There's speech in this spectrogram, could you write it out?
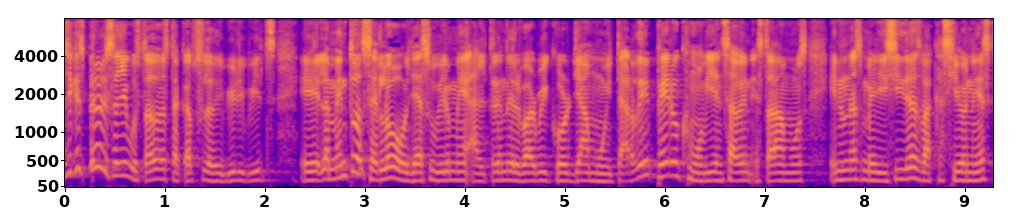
Así que espero les haya gustado esta cápsula de Beauty Beats. Eh, lamento hacerlo o ya subirme al tren del Barbiecore ya muy tarde, pero como bien saben, estábamos en unas merecidas vacaciones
